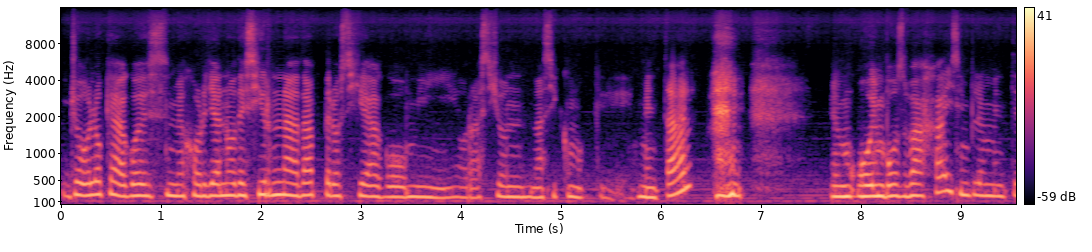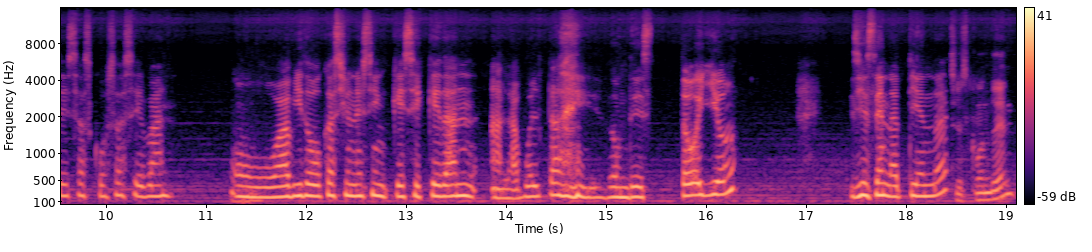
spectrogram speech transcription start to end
yo lo que hago es mejor ya no decir nada, pero sí hago mi oración así como que mental em- o en voz baja y simplemente esas cosas se van. O ha habido ocasiones en que se quedan a la vuelta de donde estoy yo, si es en la tienda, ¿Se esconden?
